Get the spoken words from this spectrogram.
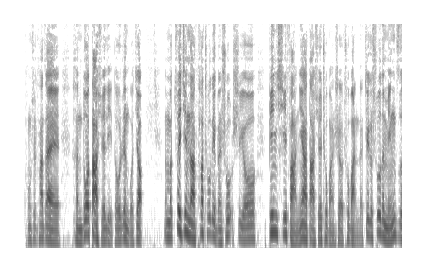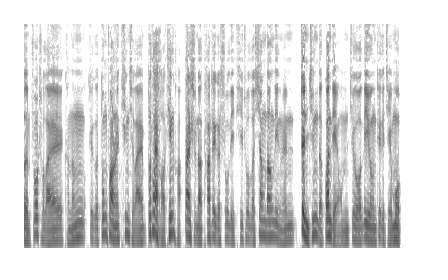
同时他在很多大学里都任过教。那么最近呢，他出了一本书，是由宾夕法尼亚大学出版社出版的。这个书的名字说出来，可能这个东方人听起来不太好听哈。但是呢，他这个书里提出了相当令人震惊的观点，我们就利用这个节目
